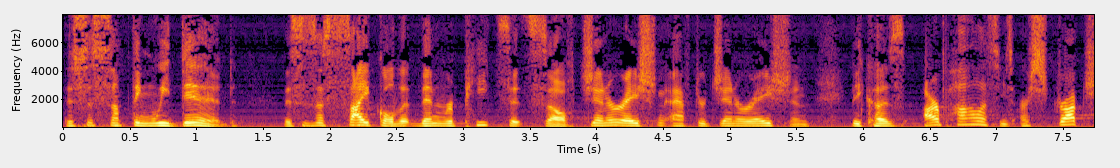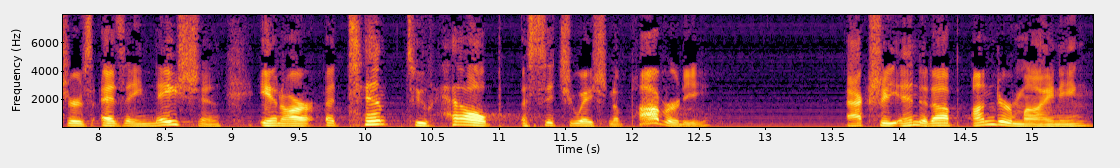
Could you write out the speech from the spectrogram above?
This is something we did. This is a cycle that then repeats itself generation after generation because our policies, our structures as a nation, in our attempt to help a situation of poverty, actually ended up undermining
